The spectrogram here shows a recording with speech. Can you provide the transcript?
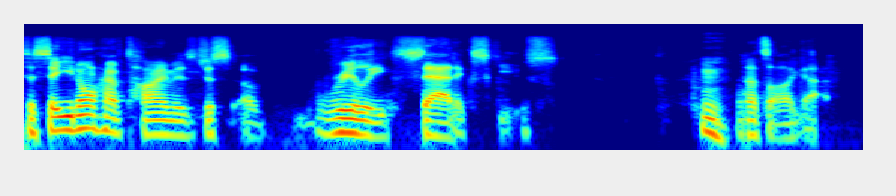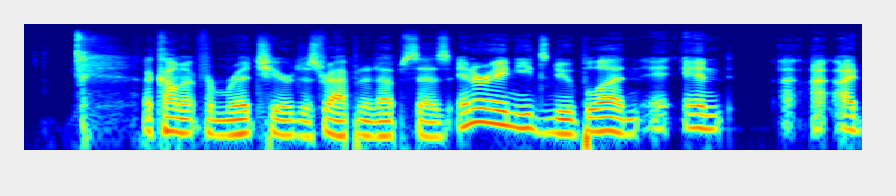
To say you don't have time is just a really sad excuse. Hmm. That's all I got. A comment from Rich here, just wrapping it up, says NRA needs new blood, and I I,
